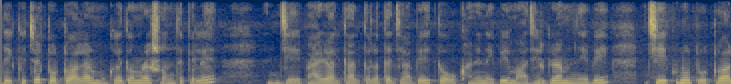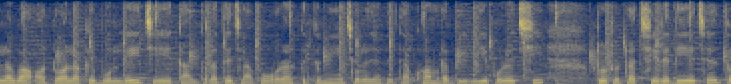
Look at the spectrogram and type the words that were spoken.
দেখেছ টোটোওয়ালার মুখে তোমরা শুনতে পেলে যে ভাইরাল তালতলাতে যাবে, তো ওখানে নেবে, মাঝের গ্রাম নেবে। যে কোনো টোটোওয়ালা বা অটোওয়ালাকে বললেই যে তালতলাতে যাব, ওরা কিন্তু নিয়ে চলে যাবে। দেখো আমরা বেরিয়ে পড়েছি, টোটোটা ছেড়ে দিয়েছে। তো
